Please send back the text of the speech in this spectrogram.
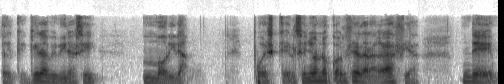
El que quiera vivir así, morirá. Pues que el Señor nos conceda la gracia de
